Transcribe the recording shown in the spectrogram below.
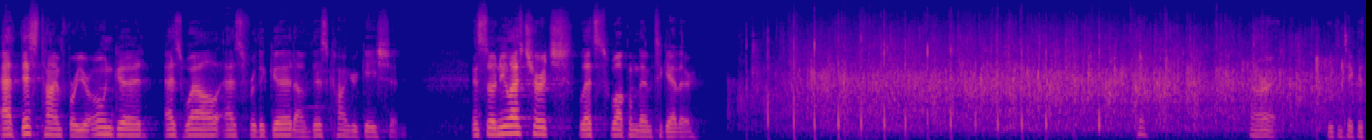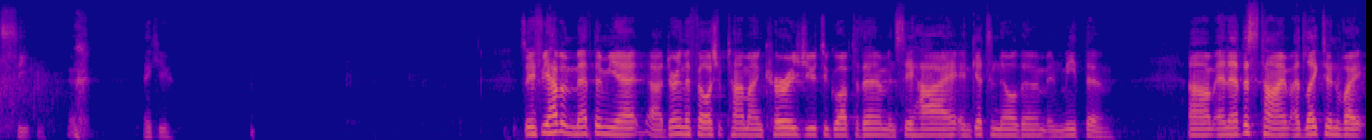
at this time for your own good as well as for the good of this congregation. And so, New Life Church, let's welcome them together. All right, you can take a seat. Thank you. So, if you haven't met them yet, uh, during the fellowship time, I encourage you to go up to them and say hi and get to know them and meet them. Um, and at this time, I'd like to invite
